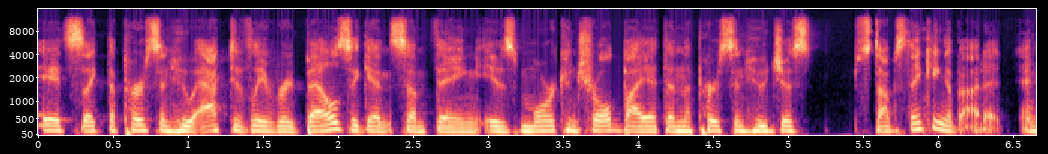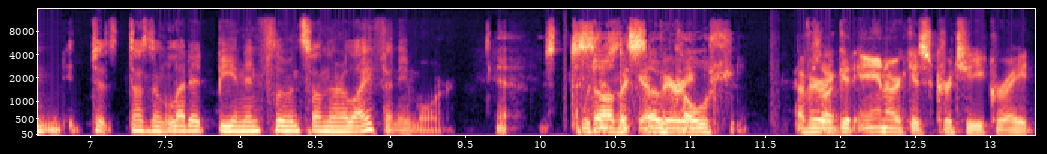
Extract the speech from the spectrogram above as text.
it's like the person who actively rebels against something is more controlled by it than the person who just stops thinking about it and it just doesn't let it be an influence on their life anymore. Yeah, is like is so very- cold. A very Sorry. good anarchist critique, right?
